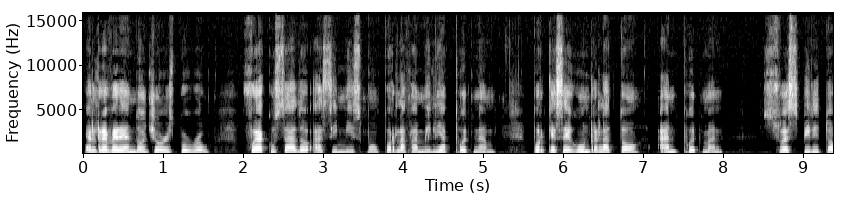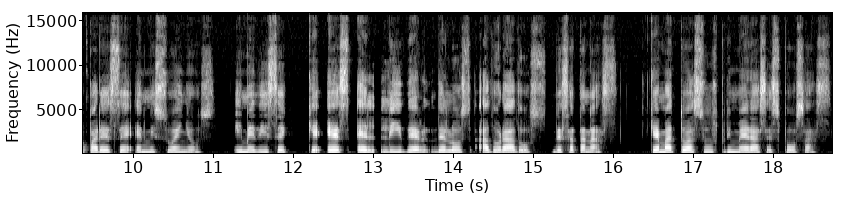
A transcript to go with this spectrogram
El reverendo George Burrow fue acusado a sí mismo por la familia Putnam porque según relató Ann Putman, su espíritu aparece en mis sueños y me dice que es el líder de los adorados de Satanás, que mató a sus primeras esposas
